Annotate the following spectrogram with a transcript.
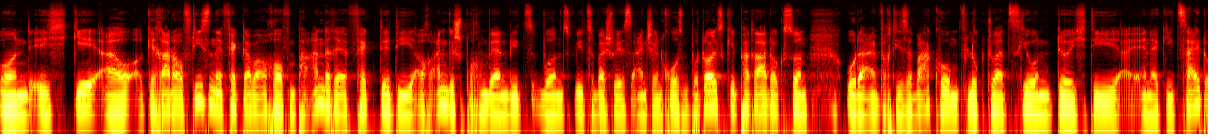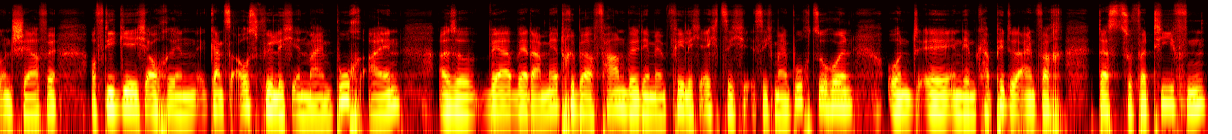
und ich gehe äh, gerade auf diesen Effekt, aber auch auf ein paar andere Effekte, die auch angesprochen werden, wie, wie zum Beispiel das Einstein-Rosen-Podolsky-Paradoxon oder einfach diese Vakuumfluktuation durch die Energiezeitunschärfe. Auf die gehe ich auch in, ganz ausführlich in meinem Buch ein. Also wer, wer da mehr drüber erfahren will, dem empfehle ich echt, sich, sich mein Buch zu holen und äh, in dem Kapitel einfach das zu vertiefen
